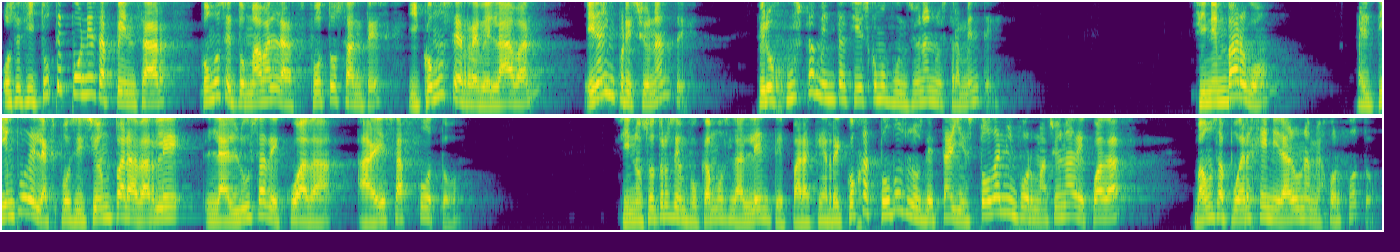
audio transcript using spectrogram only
O sea, si tú te pones a pensar cómo se tomaban las fotos antes y cómo se revelaban, era impresionante. Pero justamente así es como funciona nuestra mente. Sin embargo, el tiempo de la exposición para darle la luz adecuada a esa foto, si nosotros enfocamos la lente para que recoja todos los detalles, toda la información adecuada, vamos a poder generar una mejor foto.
